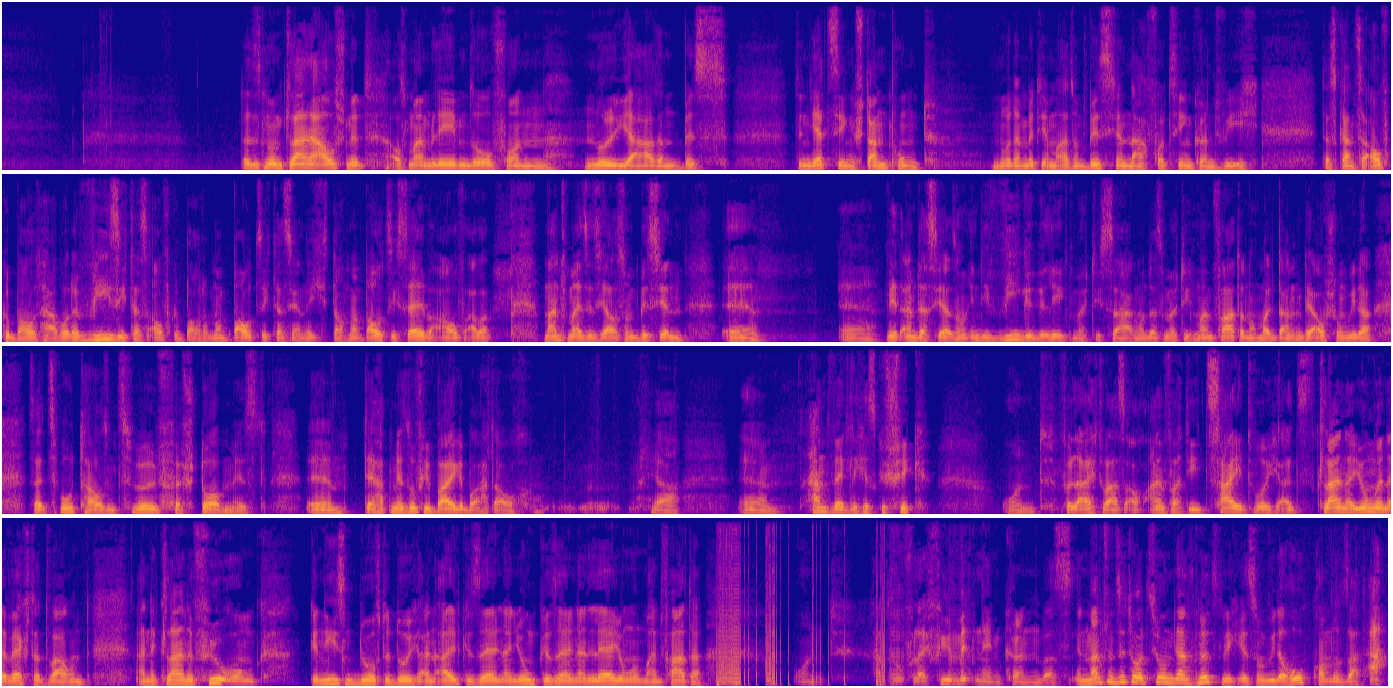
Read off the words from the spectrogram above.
das ist nur ein kleiner Ausschnitt aus meinem Leben, so von null Jahren bis den jetzigen Standpunkt. Nur damit ihr mal so ein bisschen nachvollziehen könnt, wie ich das Ganze aufgebaut habe oder wie sich das aufgebaut hat. Man baut sich das ja nicht, doch man baut sich selber auf, aber manchmal ist es ja auch so ein bisschen, äh, äh, wird einem das ja so in die Wiege gelegt, möchte ich sagen. Und das möchte ich meinem Vater nochmal danken, der auch schon wieder seit 2012 verstorben ist. Äh, der hat mir so viel beigebracht, auch ja, äh, handwerkliches Geschick und vielleicht war es auch einfach die Zeit, wo ich als kleiner Junge in der Werkstatt war und eine kleine Führung genießen durfte durch einen Altgesellen, einen Junggesellen, einen Lehrjungen und meinen Vater. Und habe so vielleicht viel mitnehmen können, was in manchen Situationen ganz nützlich ist und wieder hochkommt und sagt, ha,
